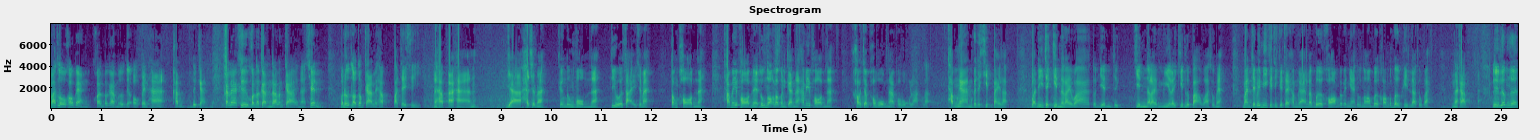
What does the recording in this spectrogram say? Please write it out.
มัสโลเขาแบ่งความต้องการมนุษย์เนี่ยออกเป็น 5 ขั้นด้วยกัน ขั้นแรกคือความต้องการทางด้านร่างกายนะ เช่น มนุษย์เราต้องการอะไรครับปัจจัย4นะครับอาหาร ยาใช่ไหมเครื่องนุ่งห่มนะที่อยู่อาศัยใช่ไหมต้องพร้อมนะ ถ้าไม่พร้อมเนี่ยลูกน้องเราเหมือนกันนะ ถ้าไม่พร้อมนะเขาจะพะวงหน้าพะวงหลังละทำงานมันก็จะคิดไปละวันนี้จะกินอะไรวะตอนเย็นจะกินอะไรมีอะไรกินหรือเปล่าวะถูกไหมมันจะไม่มีกระจิกกระใจทำงาน แล้วเบอร์ของก็เป็นไงลูกน้องเบอร์ของก็เบอร์ผิดแล้วถูกปะนะครับ หรือเรื่องเงิน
